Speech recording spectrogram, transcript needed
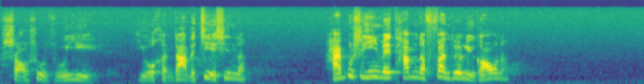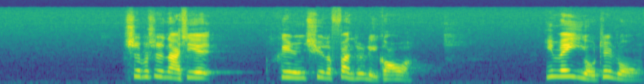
少数族裔有很大的戒心呢，还不是因为他们的犯罪率高呢？是不是那些黑人区的犯罪率高啊？因为有这种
